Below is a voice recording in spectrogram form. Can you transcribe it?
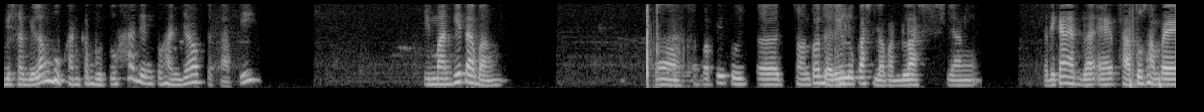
bisa bilang bukan kebutuhan yang Tuhan jawab, tetapi iman kita, Bang. Nah, seperti itu e, contoh dari Lukas 18 yang tadi kan ayat, ayat 1 sampai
